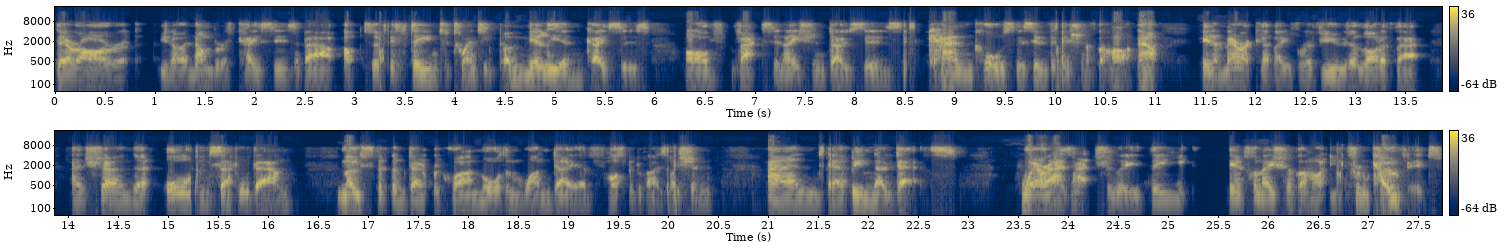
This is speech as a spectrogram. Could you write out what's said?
there are, you know, a number of cases, about up to 15 to 20 per million cases of vaccination doses can cause this inflammation of the heart. Now, in America, they've reviewed a lot of that and shown that all of them settle down. Most of them don't require more than one day of hospitalization, and there have been no deaths. Whereas actually, the inflammation of the heart from COVID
